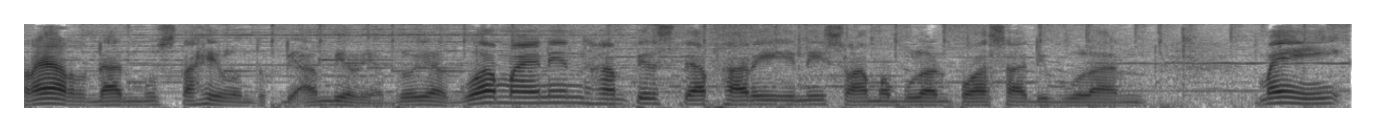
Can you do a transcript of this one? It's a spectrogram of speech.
rare dan mustahil untuk diambil ya bro ya. Gua mainin hampir setiap hari ini selama bulan puasa di bulan Mei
